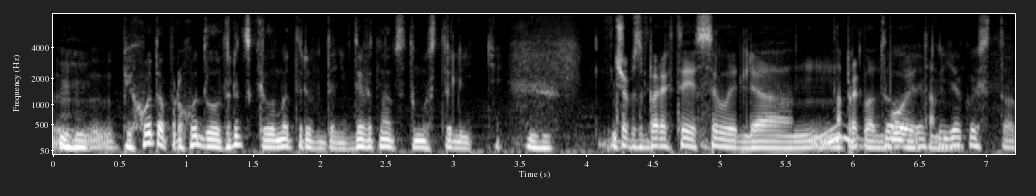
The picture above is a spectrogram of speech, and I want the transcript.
Угу. Піхота проходила 30 кілометрів в день в 19 столітті. Угу. Щоб зберегти сили для, наприклад, ну, бою. Так, там. Якось так.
